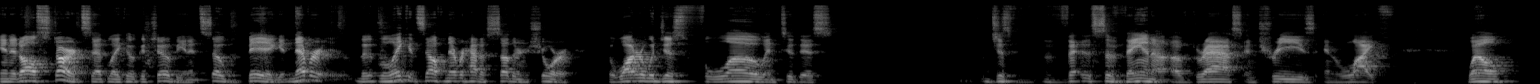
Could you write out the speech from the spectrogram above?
And it all starts at Lake Okeechobee, and it's so big. It never, the, the lake itself never had a southern shore. The water would just flow into this just savanna of grass and trees and life. Well,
